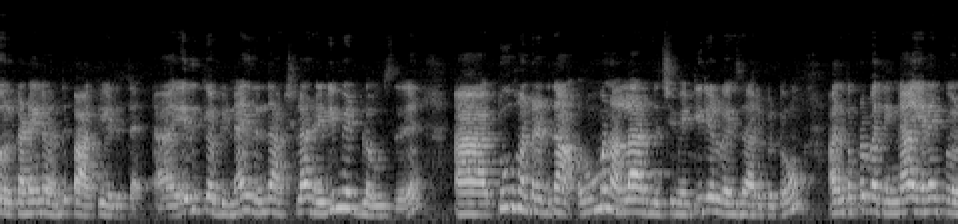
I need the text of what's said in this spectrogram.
ஒரு கடையில் வந்து பார்த்து எடுத்தேன். எதுக்கு அப்படின்னா இது வந்து ஆக்சுவலாக ரெடிமேட் ப்ளவுஸு டூ ஹண்ட்ரட் தான். ரொம்ப நல்லா இருந்துச்சு மெட்டீரியல் வைஸாக இருக்கட்டும். அதுக்கப்புறம் பார்த்தீங்கன்னா ஏன்னா இப்போ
